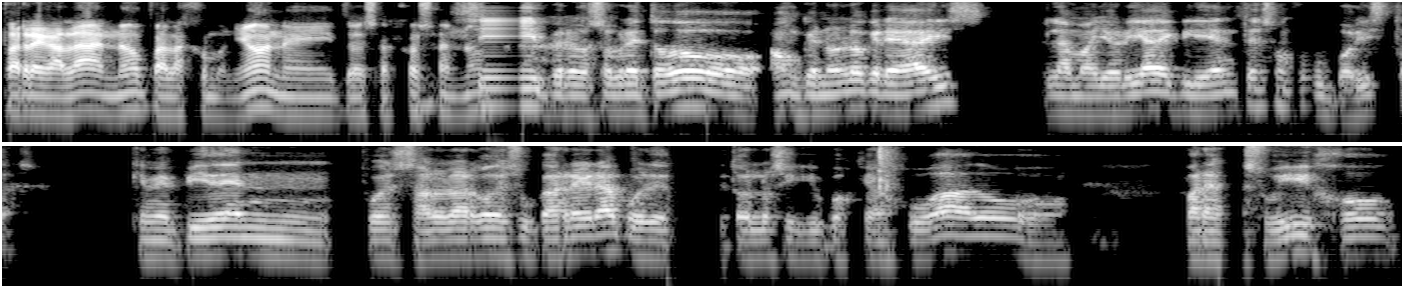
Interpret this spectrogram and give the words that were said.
para regalar, ¿no? Para las comuniones y todas esas cosas, ¿no? Sí, pero sobre todo, aunque no lo creáis, la mayoría de clientes son futbolistas que me piden, pues a lo largo de su carrera, pues de, todos los equipos que han jugado, o para su hijo,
